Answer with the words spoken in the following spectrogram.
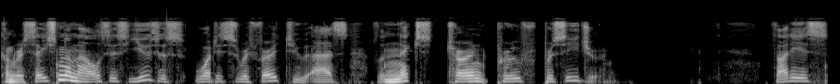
Conversation analysis uses what is referred to as the next turn proof procedure. That is,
